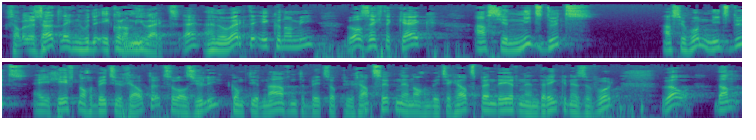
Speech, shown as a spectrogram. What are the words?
ik zal eens uitleggen hoe de economie werkt. En hoe werkt de economie? Wel zegt hij, kijk, als je niets doet, als je gewoon niets doet en je geeft nog een beetje je geld uit, zoals jullie, komt hier avond een beetje op je gat zitten en nog een beetje geld spenderen en drinken enzovoort, wel, dan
